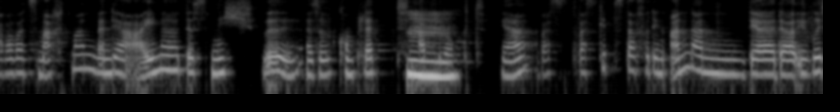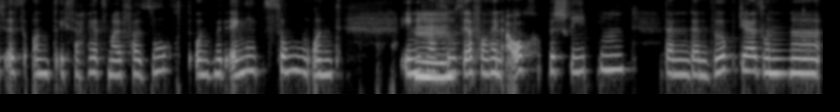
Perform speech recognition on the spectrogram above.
Aber was macht man, wenn der eine das nicht will, also komplett mhm. ablockt? Ja, was, was gibt es da für den anderen, der da übrig ist und ich sage jetzt mal versucht und mit Engelzungen und ähnlich mhm. hast du es ja vorhin auch beschrieben, dann, dann wirkt ja so eine,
